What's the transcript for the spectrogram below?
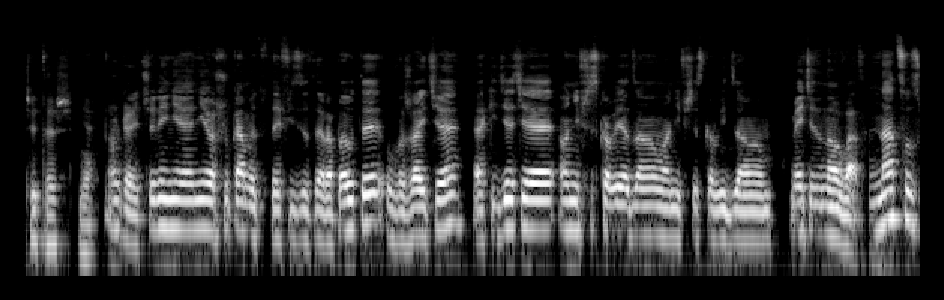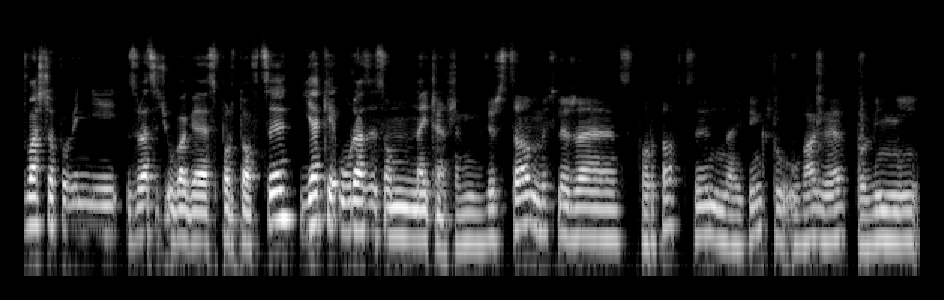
czy też nie. Okej, czyli nie, nie oszukamy tutaj fizjoterapeuty, uważajcie. Jak idziecie, oni wszystko wiedzą, oni wszystko widzą. Miejcie to na uwadze. Na co zwłaszcza powinni zwracać uwagę sportowcy? Jakie urazy są najczęstsze? Wiesz co, myślę, że sportowcy największą uwagę powinni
